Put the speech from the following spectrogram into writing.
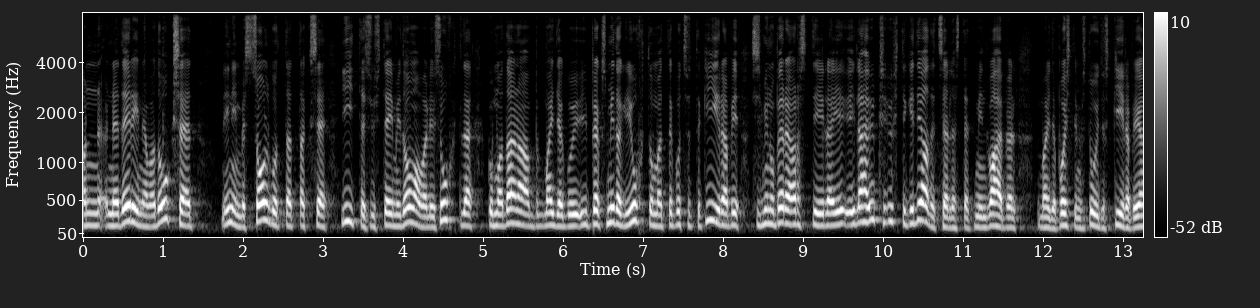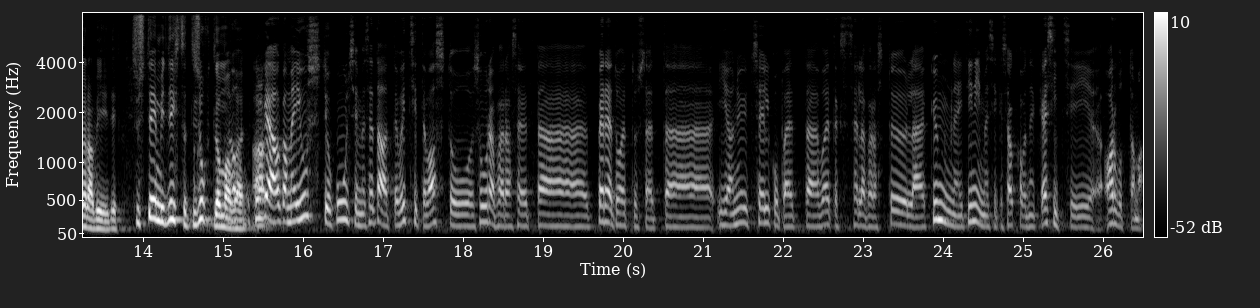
on need erinevad uksed inimest solgutatakse, IT-süsteemid omavahel ei suhtle. kui ma täna, ma ei tea, kui peaks midagi juhtuma, et te kutsute kiirabi, siis minu perearstile ei, ei lähe üks, ühtegi teadet sellest, et mind vahepeal, ma ei tea, Postimehe stuudiost kiirabi ära viidi. süsteemid lihtsalt ei suhtle omavahel no,. kuulge, aga me just ju kuulsime seda, et te võtsite vastu suurepärased äh, peretoetused äh, ja nüüd selgub, et äh, võetakse selle pärast tööle kümneid inimesi, kes hakkavad neid käsitsi arvutama.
